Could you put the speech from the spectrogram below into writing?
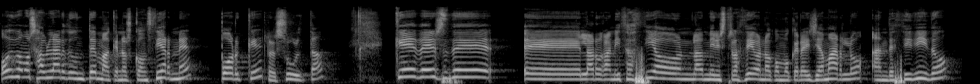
Hoy vamos a hablar de un tema que nos concierne porque resulta que desde eh, la organización, la administración o como queráis llamarlo, han decidido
